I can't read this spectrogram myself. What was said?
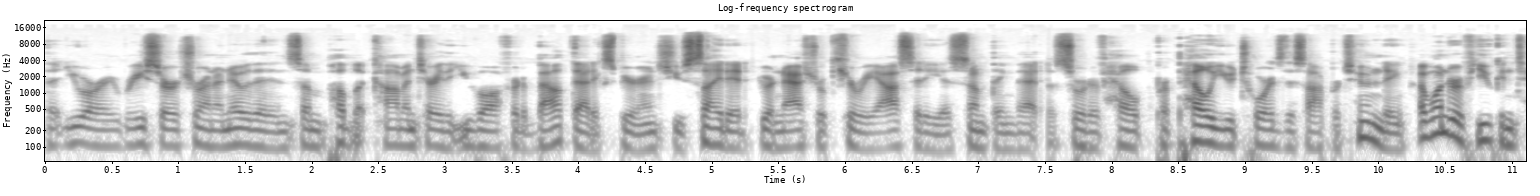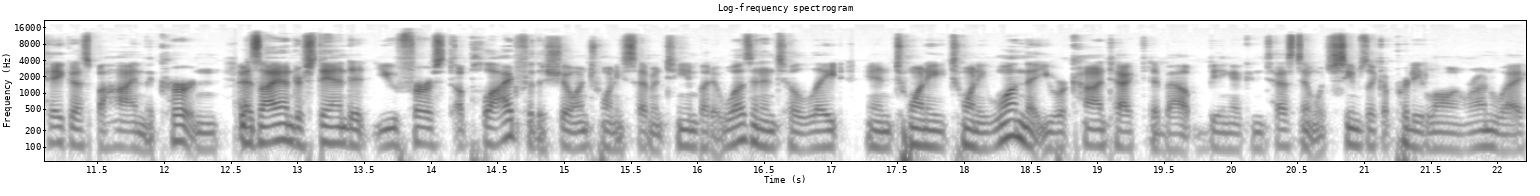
that you are a researcher, and I know that in some public commentary that you've offered about that experience, you cited your natural curiosity as something that sort of helped propel you towards this opportunity. I wonder if you can take us behind the curtain. As I understand it, you first applied for the show in 2017, but it wasn't until late in 2021 2021 that you were contacted about being a contestant, which seems like a pretty long runway.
